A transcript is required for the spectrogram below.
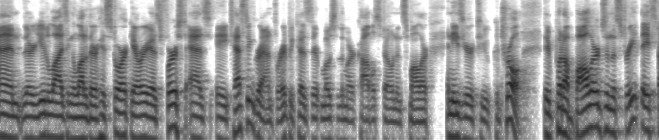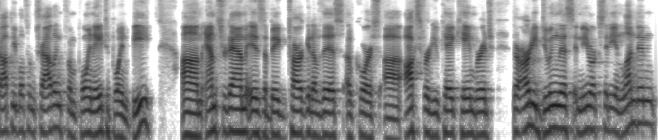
and they're utilizing a lot of their historic areas first as a testing ground for it because most of them are cobblestone and smaller and easier to control. They put up bollards in the street. They stop people from traveling from point A to point B. Um, Amsterdam is a big target of this. Of course, uh, Oxford, UK, Cambridge. They're already doing this in New York City and London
